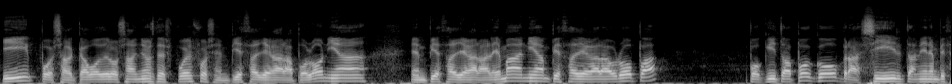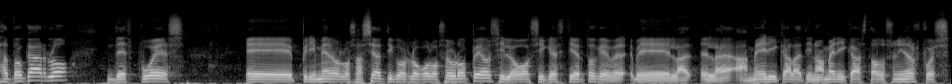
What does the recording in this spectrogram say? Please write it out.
y pues al cabo de los años después, pues empieza a llegar a Polonia, empieza a llegar a Alemania, empieza a llegar a Europa, poquito a poco, Brasil también empieza a tocarlo, después eh, primero los asiáticos, luego los europeos y luego sí que es cierto que eh, América, Latinoamérica, Estados Unidos, pues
